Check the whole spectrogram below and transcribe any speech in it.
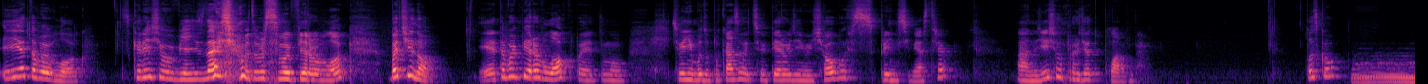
И это мой влог. Скорее всего, вы меня не знаете, потому что это мой первый влог. But you know, это мой первый влог, поэтому сегодня буду показывать свой первый день учебы в спринг-семестре. А, надеюсь, он пройдет плавно. Let's go!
